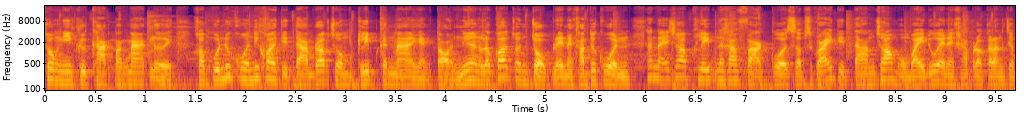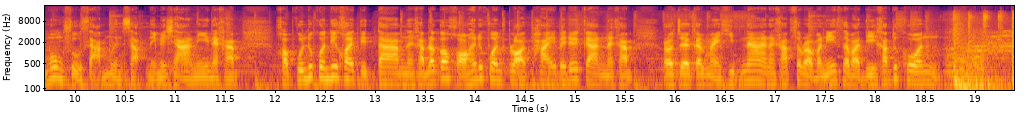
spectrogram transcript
ช่วงนี้คึกคักมากๆเลย ขอบคุณทุกคนที่คอยติดตามรับชมคลิปกันมาอย่างต่อเนื่องแล้วก็จนจบเลยนะครับทุกคน ท่านใดชอบคลิปนะครับฝากกด subscribe ติดตามช่องผมไว้ด้วยนะครับเรากำลังจะมุ่งสู่ 30,000ซับในไม่ช้านี้นะครับขอบคุณทุกคนที่คอยติดตามนะครับแล้วก็ขอให้ทุกคนปลอดภัยไปด้วยกันนะครับเราเจอกันใหม่คลิปหน้านะครับสำหรับวันนี้สวัสดีครับทุกคน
